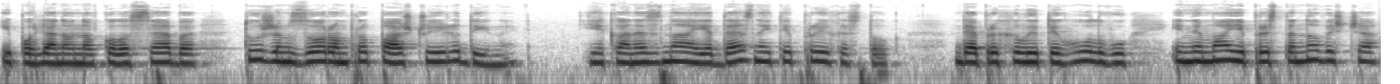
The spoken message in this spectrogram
і поглянув навколо себе тужим зором пропащої людини, яка не знає, де знайти прихисток, де прихилити голову і не має пристановища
